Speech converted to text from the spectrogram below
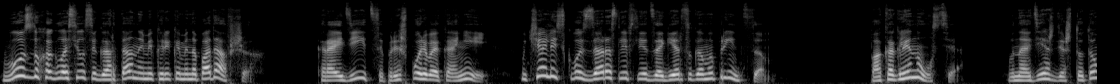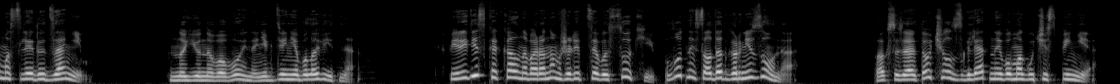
Воздух огласился гортанными криками нападавших. Крайдийцы, пришпоривая коней, мчались сквозь заросли вслед за герцогом и принцем. Пак оглянулся, в надежде, что Томас следует за ним. Но юного воина нигде не было видно. Впереди скакал на вороном жеребце высокий, плотный солдат гарнизона. Пак сосредоточил взгляд на его могучей спине.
